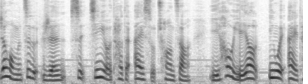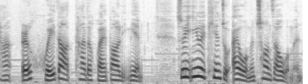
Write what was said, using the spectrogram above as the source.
让我们这个人是经由他的爱所创造，以后也要因为爱他而回到他的怀抱里面。所以，因为天主爱我们，创造我们，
